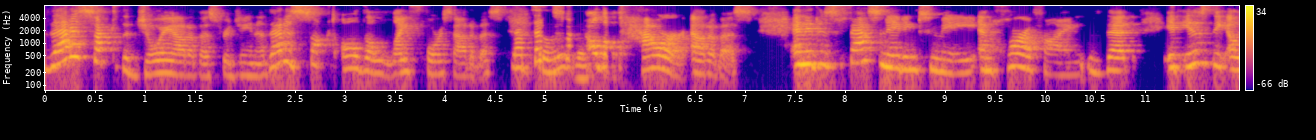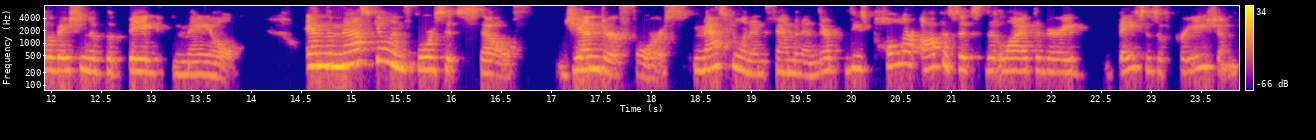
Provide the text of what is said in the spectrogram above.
that has sucked the joy out of us, Regina. That has sucked all the life force out of us. Absolutely. all the power out of us. And it is fascinating to me and horrifying that it is the elevation of the big male. And the masculine force itself, gender force, masculine and feminine, they're these polar opposites that lie at the very basis of creation.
